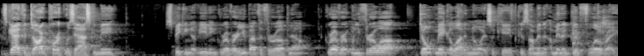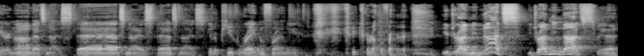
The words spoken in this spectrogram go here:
This guy at the dog park was asking me, speaking of eating, Grover, are you about to throw up now? Grover, when you throw up, don't make a lot of noise, okay? Because I'm in, I'm in a good flow right here. Nah, that's nice. That's nice. That's nice. Get a puke right in front of me. Grover, you drive me nuts. You drive me nuts, man.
